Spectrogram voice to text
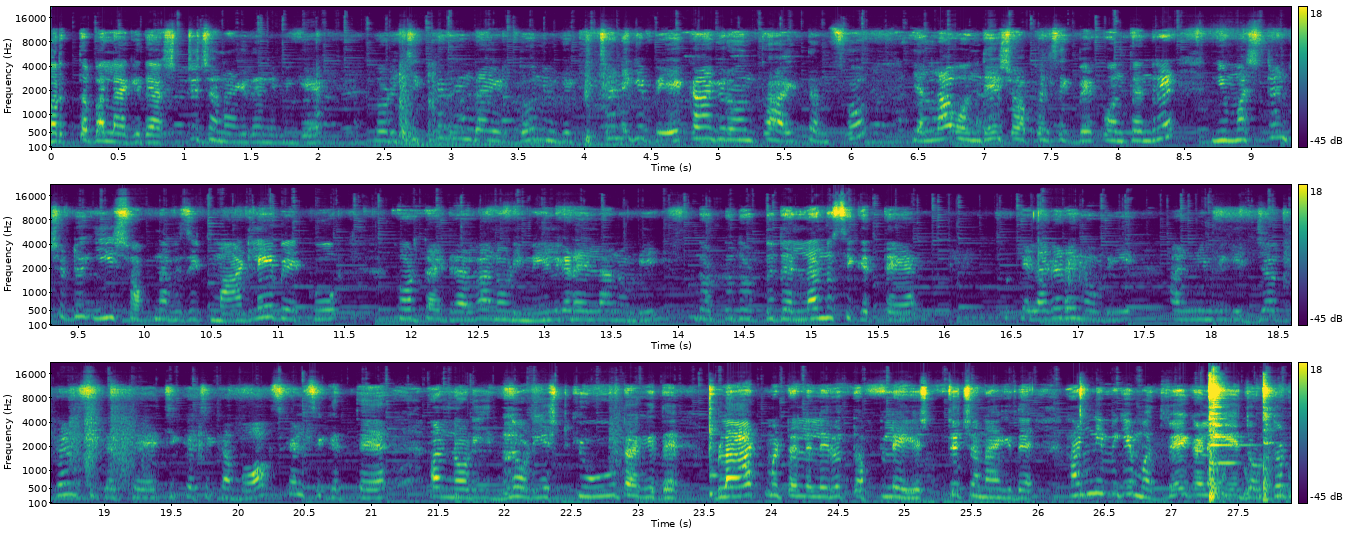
ವರ್ತಬಲ್ ಆಗಿದೆ. ಅಷ್ಟು ಚೆನ್ನಾಗಿದೆ ನಿಮಗೆ. ನೋಡಿ ಚಿಕ್ಕದಿಂದ ಹಿಡಿದು ನಿಮಗೆ ಕಿಚನಿಗೆ ಬೇಕಾಗಿರೋಂಥ ಐಟಮ್ಸು ಎಲ್ಲ ಒಂದೇ ಶಾಪಲ್ಲಿ ಸಿಗಬೇಕು ಅಂತಂದರೆ ನೀವು ಮಸ್ಟ್ ಶುಡ್ ಈ ಶಾಪ್ನ ವಿಸಿಟ್ ಮಾಡಲೇಬೇಕು. ನೋಡ್ತಾ ಇದ್ರಲ್ವಾ? ನೋಡಿ, ಮೇಲ್ಗಡೆ ಎಲ್ಲ ನೋಡಿ, ದೊಡ್ಡ ದೊಡ್ಡದೆಲ್ಲನೂ ಸಿಗುತ್ತೆ. ಕೆಳಗಡೆ ನೋಡಿ, ಅಲ್ಲಿ ನಿಮಗೆ ಜಗ್ಗಳು ಸಿಗುತ್ತೆ, ಚಿಕ್ಕ ಚಿಕ್ಕ ಬಾಕ್ಸ್ಗಳು ಸಿಗುತ್ತೆ. ಅಂಡ್ ನೋಡಿ, ಇದು ನೋಡಿ ಎಷ್ಟು ಕ್ಯೂಟ್ ಆಗಿದೆ. ಬ್ಲ್ಯಾಕ್ ಮಟಲಲ್ಲಿರೋ ತಪ್ಪಲೆ ಎಷ್ಟು ಚೆನ್ನಾಗಿದೆ. ಅಂಡ್ ನಿಮಗೆ ಮದುವೆಗಳಿಗೆ ದೊಡ್ಡ ದೊಡ್ಡ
